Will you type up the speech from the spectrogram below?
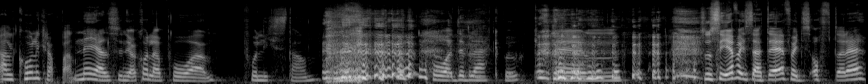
alkohol i kroppen? Nej alltså jag kollar på, på listan på The Black Book ehm, så ser jag faktiskt att det är faktiskt oftare,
